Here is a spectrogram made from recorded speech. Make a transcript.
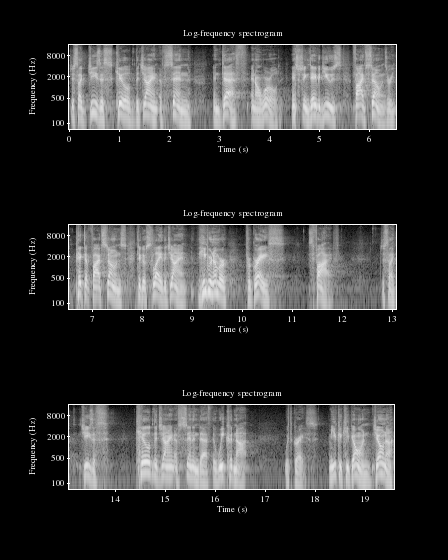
just like Jesus killed the giant of sin and death in our world. Interesting, David used five stones, or he picked up five stones to go slay the giant. The Hebrew number for grace is five. Just like Jesus killed the giant of sin and death that we could not with grace. I mean, you could keep going. Jonah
